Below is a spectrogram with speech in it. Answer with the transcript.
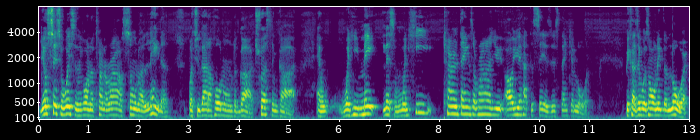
your situation is going to turn around sooner or later but you got to hold on to god trust in god. And when he made listen when he turned things around you all you have to say is just thank you lord because it was only the lord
